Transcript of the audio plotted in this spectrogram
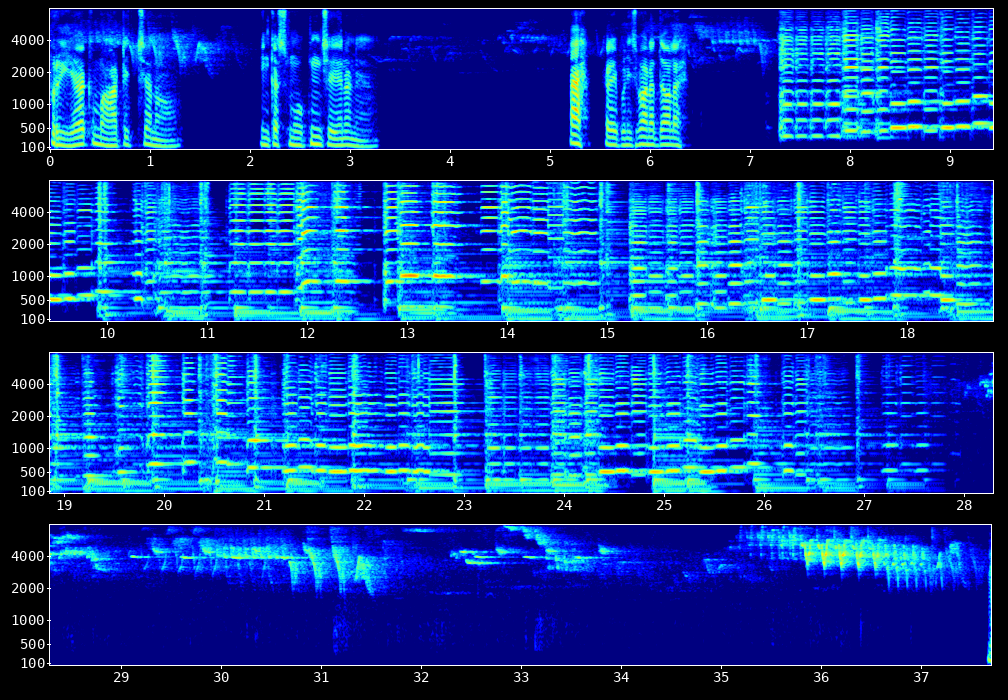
ప్రియాకి మాట ఇచ్చాను ఇంకా స్మోకింగ్ చేయనని. రేపు నుంచి మానేద్దాంలే.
